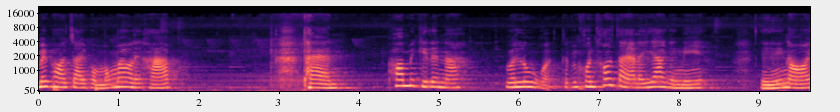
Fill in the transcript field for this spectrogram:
ไม่พอใจผมมากๆเลยครับ แทน พ่อไม่คิดเลยนะ ว่าลูกอะจะเป็นคนเข้าใจอะไรยากอย่างนี้ อย่างน้อย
